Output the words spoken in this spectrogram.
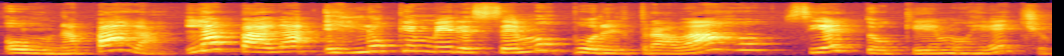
o una paga. La paga es lo que merecemos por el trabajo, ¿cierto?, que hemos hecho.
